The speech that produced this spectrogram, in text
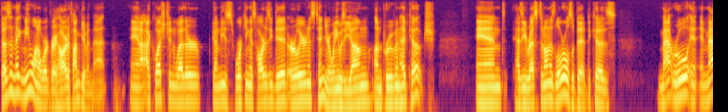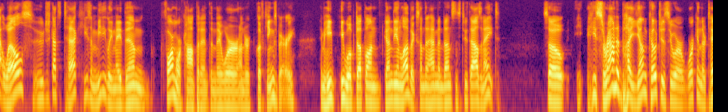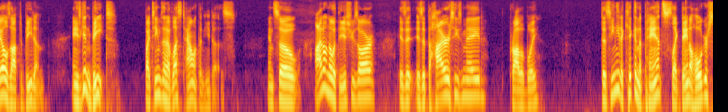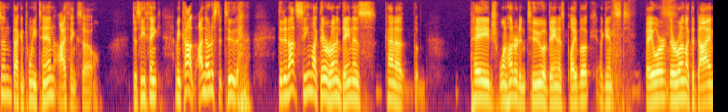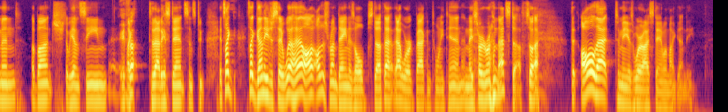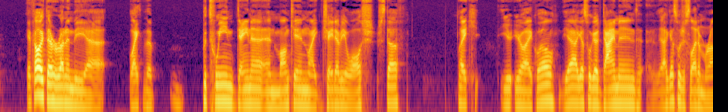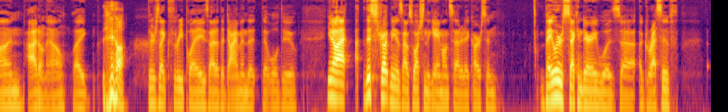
doesn't make me want to work very hard if I'm given that. And I I question whether Gundy's working as hard as he did earlier in his tenure when he was a young, unproven head coach. And has he rested on his laurels a bit? Because Matt Rhule and, and Matt Wells, who just got to Tech, he's immediately made them far more competent than they were under Cliff Kingsbury. I mean, he he whooped up on Gundy and Lubbock, something that hadn't been done since 2008. So he, he's surrounded by young coaches who are working their tails off to beat him, and he's getting beat by teams that have less talent than he does. And so I don't know what the issues are. Is it is it the hires he's made? Probably. Does he need a kick in the pants like Dana Holgorsen back in 2010? I think so. Does he think? I mean, Kyle, I noticed it too. Did it not seem like they were running Dana's kind of page 102 of Dana's playbook against Baylor? They were running like the diamond a bunch that we haven't seen like, to that extent since two. It's like it's like Gundy just said, "Well, hell, I'll, I'll, just run Dana's old stuff. That that worked back in 2010," and they started running that stuff. So I, that all that to me is where I stand with Mike Gundy. It felt like they were running the uh, like the between Dana and Monken like J.W. Walsh stuff. Like you're, you're like, well, yeah, I guess we'll go diamond. I guess we'll just let him run. I don't know. Like, yeah, there's like three plays out of the diamond that that we'll do. You know, I, I this struck me as I was watching the game on Saturday. Carson, Baylor's secondary was uh, aggressive.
